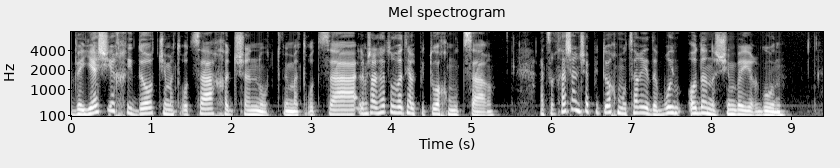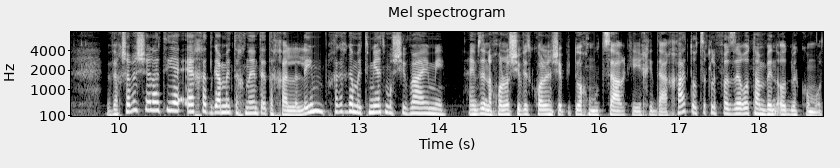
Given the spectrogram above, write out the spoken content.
ויש יחידות שאם את רוצה חדשנות, ואם את רוצה, למשל, כשאת עובדת על פיתוח מוצר, את צריכה שאנשי פיתוח מוצר ידברו עם עוד אנשים בארגון. ועכשיו השאלה תהיה, איך את גם מתכננת את החללים, ואחר כך גם את מי את מושיבה עם מי. האם זה נכון להושיב את כל אנשי פיתוח מוצר כיחידה אחת, או צריך לפזר אותם בין עוד מקומות?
